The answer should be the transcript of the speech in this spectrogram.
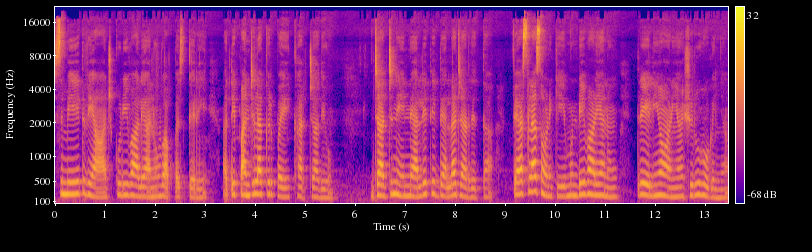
ਸਮੇਤ ਵਿਆਜ ਕੁੜੀ ਵਾਲਿਆਂ ਨੂੰ ਵਾਪਸ ਕਰੇ ਅਤੇ 5 ਲੱਖ ਰੁਪਏ ਖਰਚਾ ਦਿਓ। ਜੱਜ ਨੇ ਨੈਲੇ ਤੇ ਦੈਲਾ ਜੜ ਦਿੱਤਾ। ਫੈਸਲਾ ਸੁਣ ਕੇ ਮੁੰਡੇ ਵਾਲਿਆਂ ਨੂੰ ਤਰੇਲੀਆਂ ਆਉਣੀਆਂ ਸ਼ੁਰੂ ਹੋ ਗਈਆਂ।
